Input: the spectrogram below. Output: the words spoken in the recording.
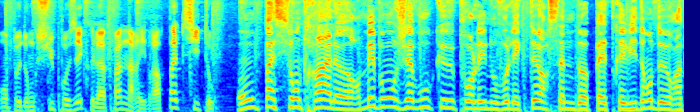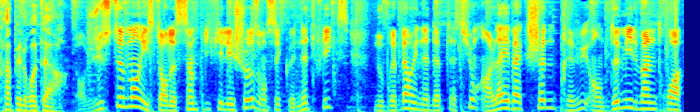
On peut donc supposer que la fin n'arrivera pas de sitôt. On patientera alors, mais bon, j'avoue que pour les nouveaux lecteurs, ça ne doit pas être évident de rattraper le retard. Alors justement, histoire de simplifier les choses, on sait que Netflix nous prépare une adaptation en live action prévue en 2023.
